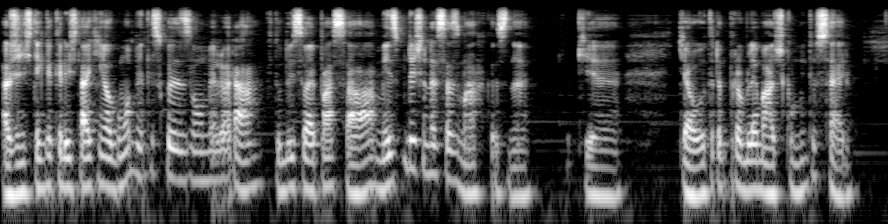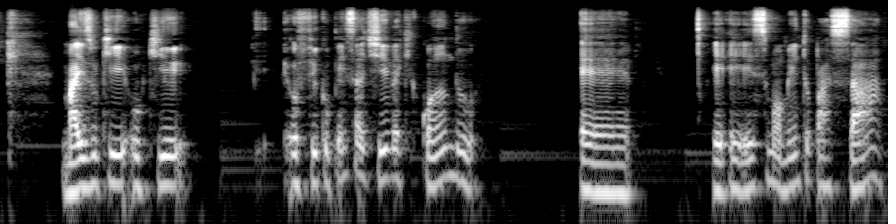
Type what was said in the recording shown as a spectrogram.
a gente tem que acreditar que em algum momento as coisas vão melhorar, que tudo isso vai passar, mesmo deixando essas marcas, né? Que é, que é outra problemática muito séria. Mas o que, o que eu fico pensativo é que quando é, esse momento passar,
